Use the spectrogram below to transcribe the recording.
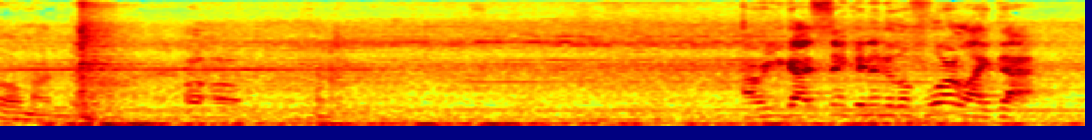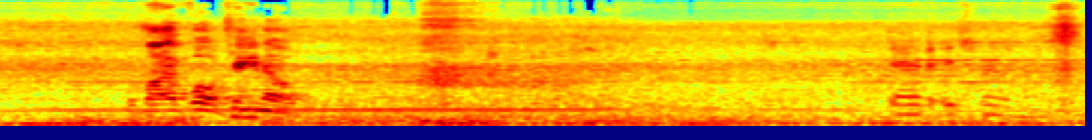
Oh, my god. Uh-oh. How are you guys sinking into the floor like that? The live volcano. Dad, it's really nice.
